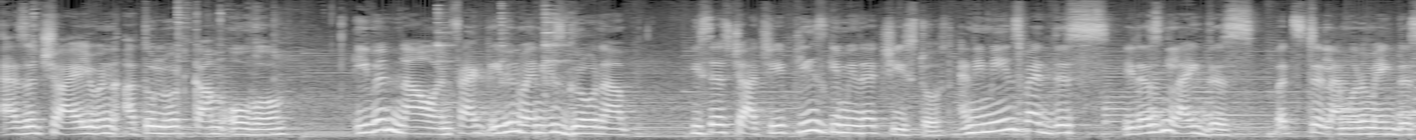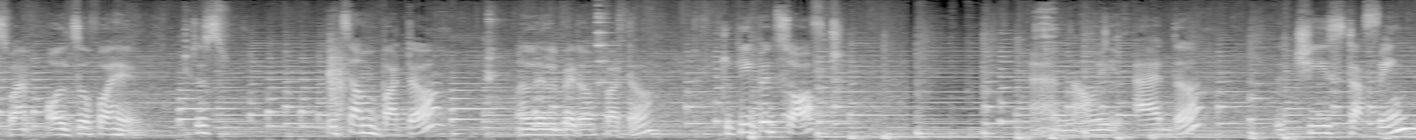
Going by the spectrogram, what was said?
As a child, when Atul would come over, even now, in fact, even when he's grown up, he says, Chachi, please give me that cheese toast. And he means by this, he doesn't like this, but still, I'm going to make this one also for him. Just put some butter, a little bit of butter to keep it soft. And now we'll add the, the cheese stuffing.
